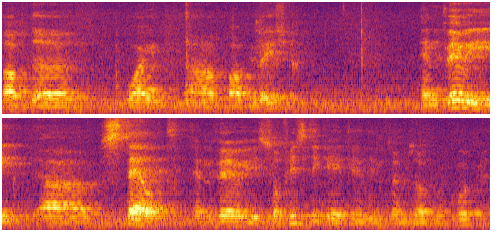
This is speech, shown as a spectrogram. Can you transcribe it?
of the white uh, population. And very uh, stealth and very sophisticated in terms of recruitment.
